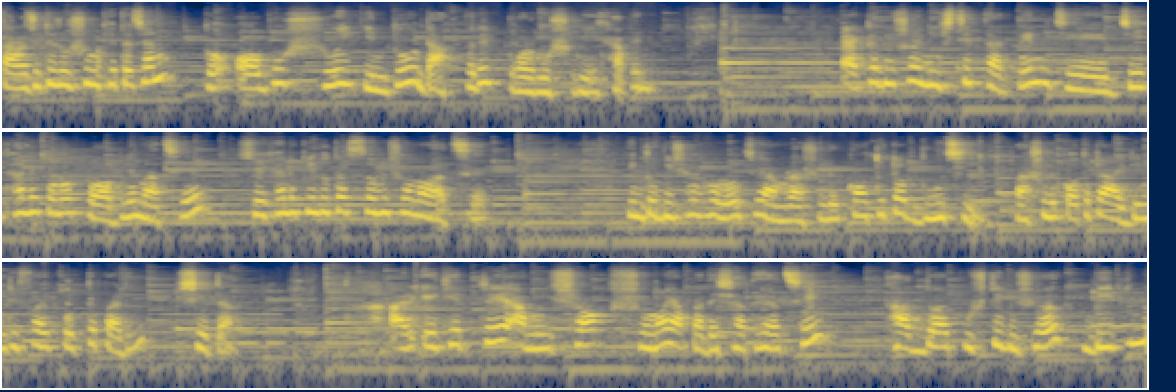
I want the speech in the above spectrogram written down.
তারা যদি রসুন খেতে চান, তো অবশ্যই কিন্তু ডাক্তারের পরামর্শ নিয়ে খাবেন। একটা বিষয় নিশ্চিত থাকবেন যে যেখানে কোনো প্রবলেম আছে, সেখানে কিন্তু তার সলিউশনও আছে। কিন্তু বিষয় হলো যে আমরা আসলে কতটা বুঝি, আসলে কতটা আইডেন্টিফাই করতে পারি সেটা। আর এক্ষেত্রে আমি সব সময় আপনাদের সাথে আছি খাদ্য আর পুষ্টি বিষয়ক বিভিন্ন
